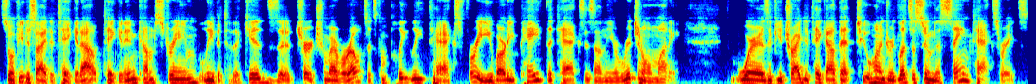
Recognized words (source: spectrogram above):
So if you decide to take it out, take an income stream, leave it to the kids, the church, whomever else, it's completely tax free. You've already paid the taxes on the original money. Whereas if you tried to take out that 200, let's assume the same tax rates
